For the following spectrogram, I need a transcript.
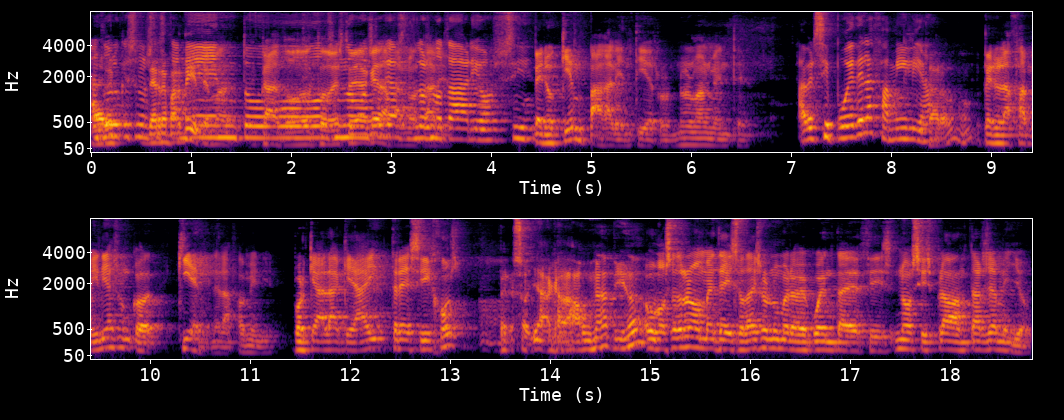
A todo lo que son los testamentos, Claro, todo- todo esto ya no, queda para es los notario. notarios, sí. Pero ¿quién paga el entierro normalmente? A ver si puede la familia. Claro, ¿no? Pero la familia es un... co- ¿Quién de la familia? Porque a la que hay tres hijos, Pero eso ya cada una, tío. o vosotros no os metéis o dais un número de cuenta y decís, no, si sisplau, tarja y yo.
